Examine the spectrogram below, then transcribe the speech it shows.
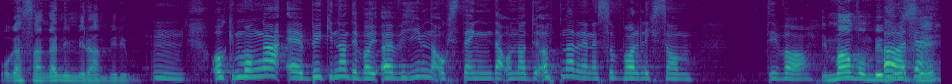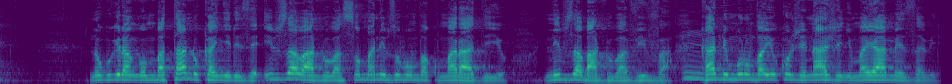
ugasanga n'imirambi irimo Mm. Och många eh, byggnader var ju övergivna och stängda och när du öppnade den så var det liksom, det var impamvu mbivuze Öde. ni ukugira ngo mbatandukanyirize ibyo abantu basoma n'ibyo bumva ku maradiyo n'ibyo abantu baviva kandi murumva yuko je naje nyuma y'amezi abiri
